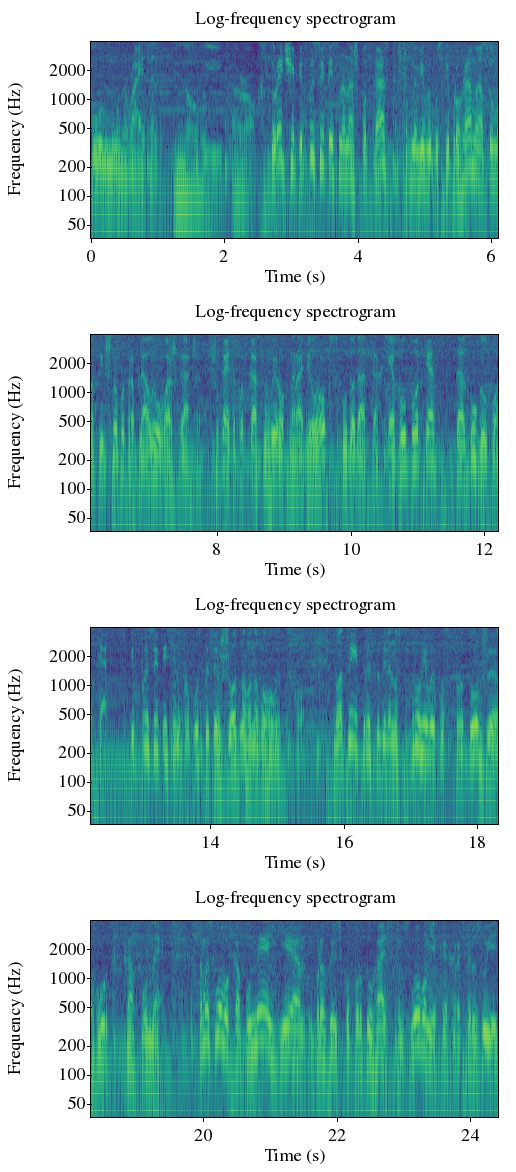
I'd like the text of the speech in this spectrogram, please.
Full Moon Rising. Новий рок. До речі, підписуйтесь на наш подкаст, щоб нові випуски програми автоматично потрапляли у ваш гаджет. Шукайте подкаст Новий рок на Радіо Рокс у додатках Apple Podcasts та Google Podcasts. Підписуйтесь і не пропустите жодного нового випуску. Ну а цей 392 випуск продовжує гурт Кафуне. Саме слово кафуне є бразильсько-португальським словом, яке характеризує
